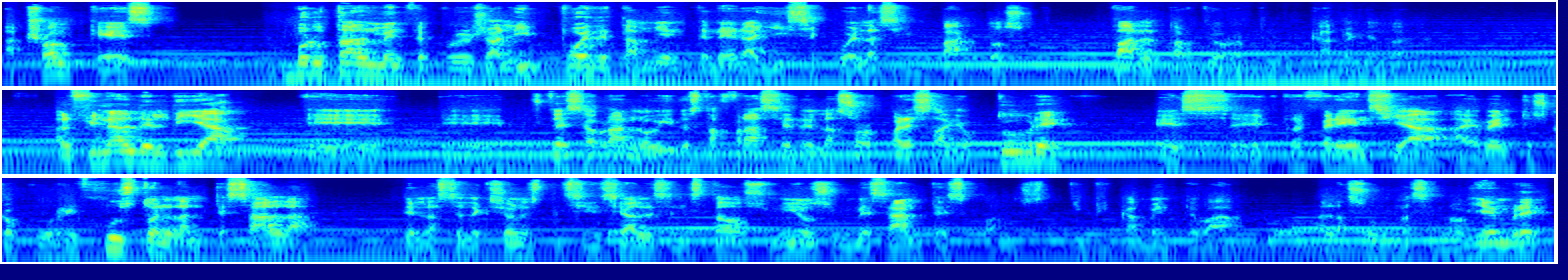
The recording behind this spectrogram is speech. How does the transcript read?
a Trump, que es brutalmente pro-israelí, puede también tener allí secuelas e impactos para el Partido Republicano. Al final del día, eh, ustedes habrán oído esta frase de la sorpresa de octubre, es referencia a eventos que ocurren justo en la antesala de las elecciones presidenciales en Estados Unidos, un mes antes, cuando se típicamente va a las urnas en noviembre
